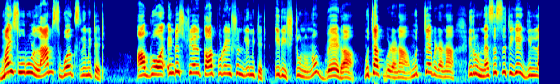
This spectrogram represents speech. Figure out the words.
Mysuru lamps works limited, agro industrial corporation limited ಇದಿಷ್ಟುನು ಬೇಡ. ಮುಚ್ಚಾಕ್ಬಿಡೋಣ, ಮುಚ್ಚೇ ಬಿಡೋಣ. ಇದ್ರ ನೆಸೆಸಿಟಿಯೇ ಇಲ್ಲ.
